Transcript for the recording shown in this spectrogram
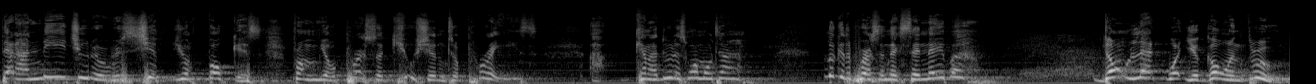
that I need you to shift your focus from your persecution to praise. Uh, can I do this one more time? Look at the person next to say, neighbor, don't let what you're going through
